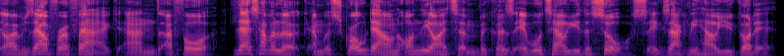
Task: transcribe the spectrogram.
I was out for a fag and I thought let's have a look and we'll scroll down on the item because it will tell you the source, exactly how you got it.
